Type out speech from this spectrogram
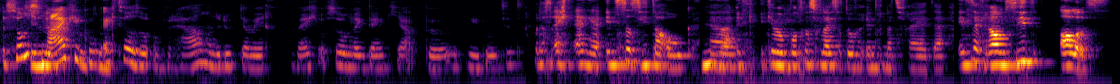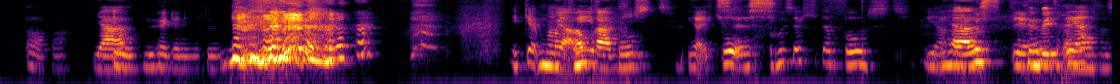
Soms maak ik ook echt wel zo een verhaal, maar dan doe ik dat weer weg of zo, omdat ik denk, ja, wie boeit het? Maar dat is echt eng, hè. Insta ziet dat ook. Hè. Ja, Ja. ik, ik heb een podcast geluisterd over internetvrijheid. Hè. Instagram ziet alles. Oh. Ja. Eeuw, nu ga ik dat niet meer doen. Ik heb maar, Maar ja, vier post. ja, ik Po- zes. Hoe zeg je dat? Post. Ja, Ja, Post, Ik ja. vind beter Ja. Engels,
